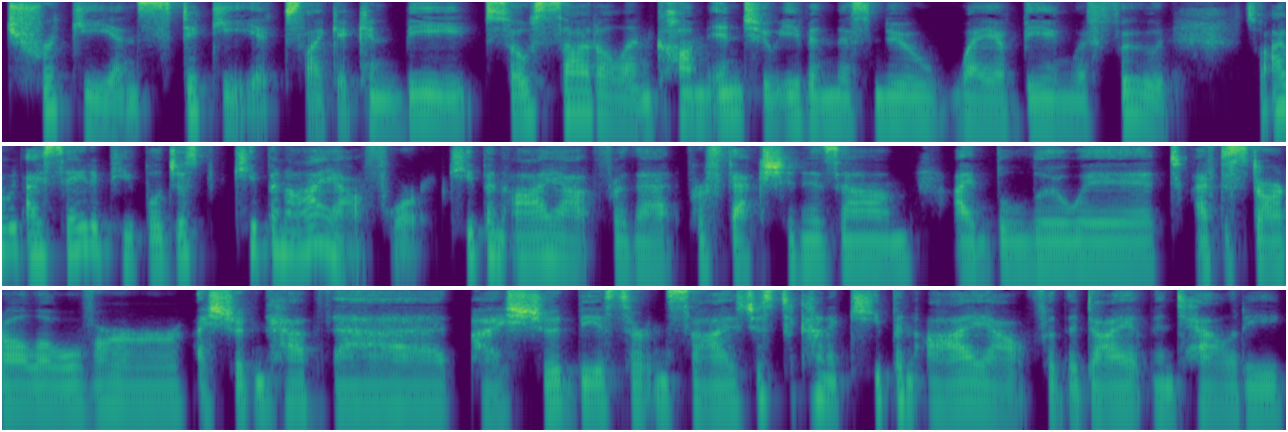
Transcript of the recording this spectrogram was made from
tricky and sticky. It's like it can be so subtle and come into even this new way of being with food. So I would, I say to people, just keep an eye out for it. Keep an eye out for that perfectionism. I blew it. I have to start all over. I shouldn't have that. I should be a certain size just to kind of keep an eye out for the diet mentality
